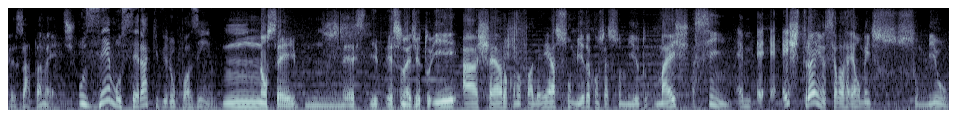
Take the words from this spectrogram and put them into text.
Exatamente. O Zemo, será que virou pozinho? Hum, não sei. Hum, esse, esse não é dito. E a Sharon, como eu falei, é assumida como sumido. Mas, assim, é, é- é estranho se ela realmente sumiu.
